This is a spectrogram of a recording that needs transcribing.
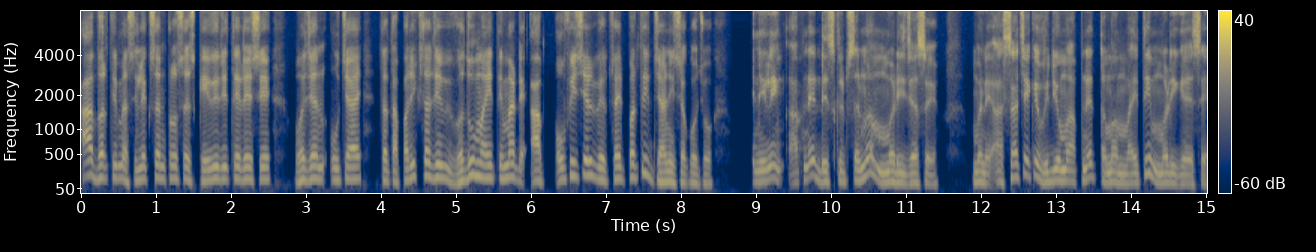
આ ભરતીમાં સિલેક્શન પ્રોસેસ કેવી રીતે રહેશે, વજન ઊંચાઈ તથા પરીક્ષા જેવી વધુ માહિતી માટે આપ ઓફિશિયલ વેબસાઇટ પરથી જાણી શકો છો. એની લિંક આપને ડિસ્ક્રિપ્શનમાં મળી જશે. મને આશા છે કે વિડીયોમાં આપને તમામ માહિતી મળી ગઈ છે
